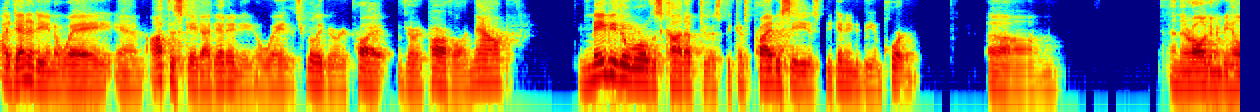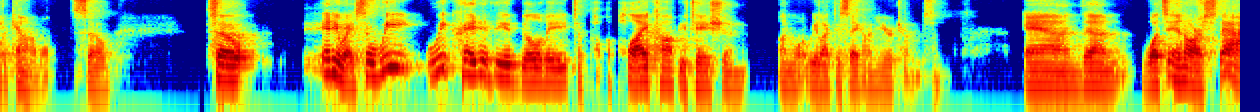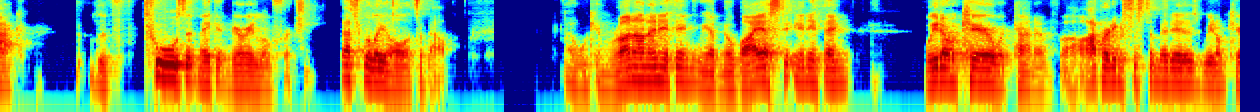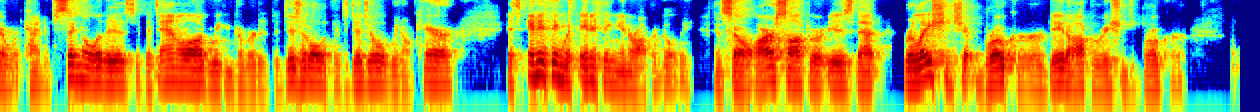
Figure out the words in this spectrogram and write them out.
identity in a way and obfuscate identity in a way that's really very pri- very powerful. And now maybe the world has caught up to us because privacy is beginning to be important, um, and they're all going to be held accountable. So so anyway, so we we created the ability to p- apply computation on what we like to say on your terms. And then what's in our stack, the tools that make it very low friction. That's really all it's about. Uh, we can run on anything. We have no bias to anything. We don't care what kind of uh, operating system it is. We don't care what kind of signal it is. If it's analog, we can convert it to digital. If it's digital, we don't care. It's anything with anything interoperability. And so our software is that relationship broker or data operations broker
